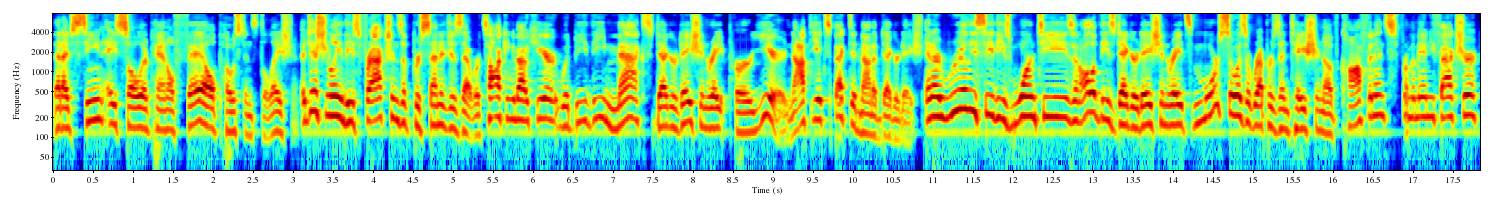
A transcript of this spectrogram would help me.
that I've seen a solar panel fail post installation. Additionally, these fractions of percentages that we're talking about here would be the max degradation rate per year, not the expected amount of degradation. And I really see these warranties and all of these degradation rates more so as a representation of confidence from a manufacturer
